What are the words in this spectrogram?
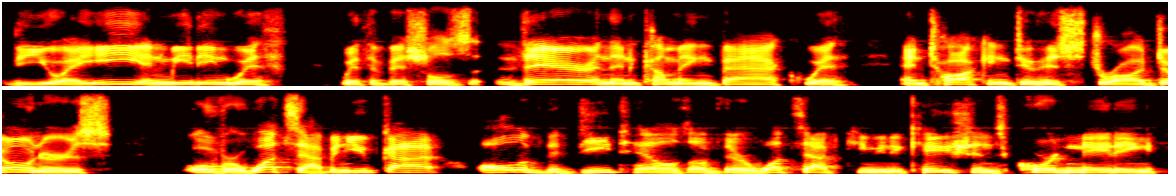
the UAE and meeting with with officials there, and then coming back with and talking to his straw donors over WhatsApp. And you've got all of the details of their WhatsApp communications coordinating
